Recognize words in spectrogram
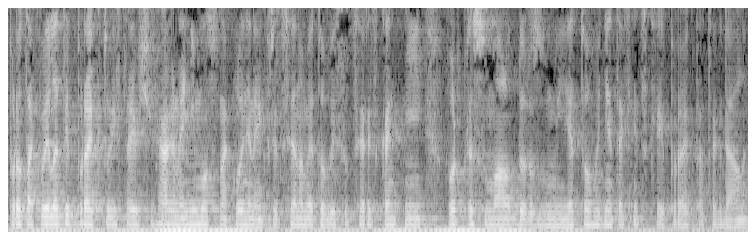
pro takovéhle ty projekty jich tady v Čechách není moc nakloněných. Přeci jenom je to vysoce riskantní, WordPressu málo kdo rozumí, je to hodně technický projekt a tak dále.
